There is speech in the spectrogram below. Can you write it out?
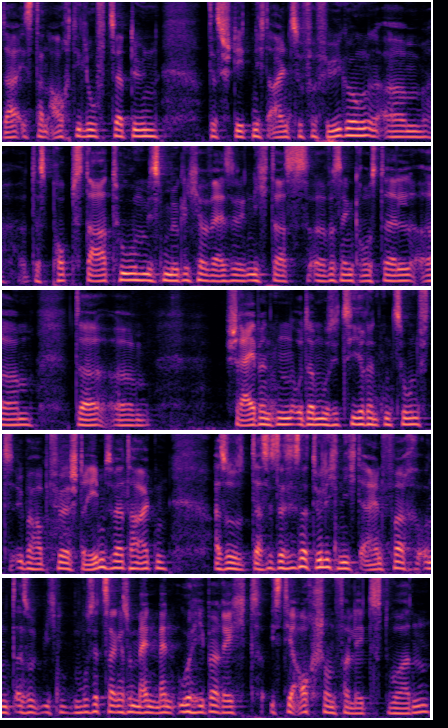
da ist dann auch die Luft sehr dünn. Das steht nicht allen zur Verfügung. Ähm, das Popstartum ist möglicherweise nicht das, äh, was ein Großteil ähm, der ähm, schreibenden oder musizierenden Zunft überhaupt für erstrebenswert halten. Also das ist, das ist natürlich nicht einfach und also ich muss jetzt sagen, also mein, mein Urheberrecht ist ja auch schon verletzt worden.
